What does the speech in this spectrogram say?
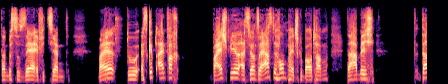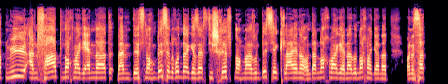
dann bist du sehr effizient. Weil du, es gibt einfach Beispiel, als wir unsere erste Homepage gebaut haben, da habe ich das Mühe an Farb nochmal geändert, dann ist noch ein bisschen runtergesetzt, die Schrift nochmal so ein bisschen kleiner und dann nochmal geändert und nochmal geändert. Und es hat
